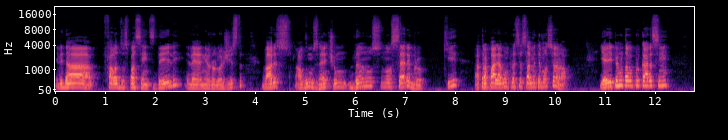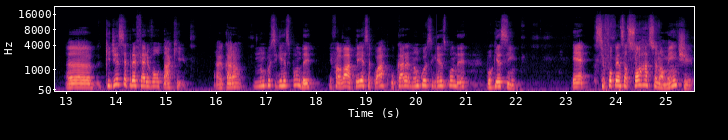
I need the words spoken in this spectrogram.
ele dá, fala dos pacientes dele, ele é neurologista, vários, alguns, né, tinham danos no cérebro que atrapalhavam o processamento emocional. E aí ele perguntava pro cara assim, uh, que dia você prefere voltar aqui? Aí o cara não conseguia responder. Ele falava, ah, terça, quarta, o cara não conseguia responder. Porque assim, é, se for pensar só racionalmente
